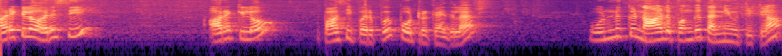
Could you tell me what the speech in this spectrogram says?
அரை கிலோ அரிசி அரை கிலோ பாசிப்பருப்பு போட்டிருக்கேன் இதில். ஒன்றுக்கு நாலு பங்கு தண்ணி ஊற்றிக்கலாம்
